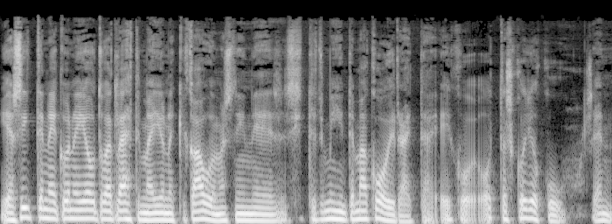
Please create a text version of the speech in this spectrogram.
Ja sitten ne, kun ne joutuvat lähtemään jonnekin kauemmas, niin ne, sitten, että mihin tämä koira, että eikö, ottaisiko joku sen.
